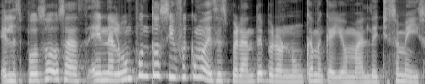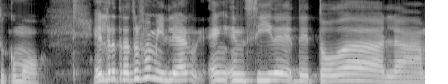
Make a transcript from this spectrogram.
el esposo, o sea, en algún punto sí fue como desesperante, pero nunca me cayó mal. De hecho, se me hizo como el retrato familiar en, en sí de, de toda la,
